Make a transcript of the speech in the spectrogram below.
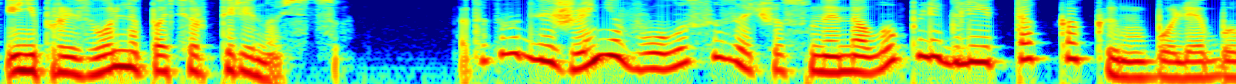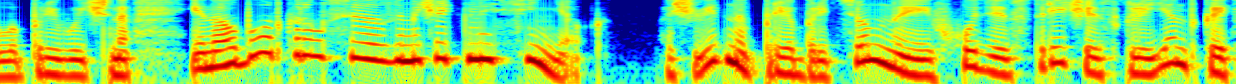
и непроизвольно потер переносицу. От этого движения волосы, зачесанные на лоб, легли так, как им более было привычно, и на лбу открылся замечательный синяк, очевидно, приобретенный в ходе встречи с клиенткой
